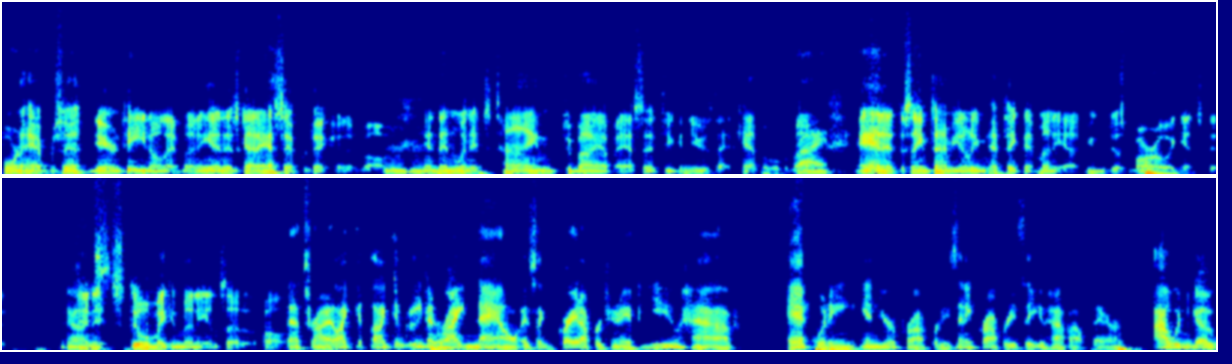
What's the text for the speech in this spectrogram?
four and a half percent guaranteed on that money, and it's got asset protection involved. Mhm. And then when it's time to buy up assets, you can use that capital to buy. Right. And at the same time, you don't even have to take that money out. You can just borrow against it, and it's- it's still making money inside of the policy. That's right. Like like even right now is a great opportunity. If you have equity in your properties, any properties that you have out there, I wouldn't go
